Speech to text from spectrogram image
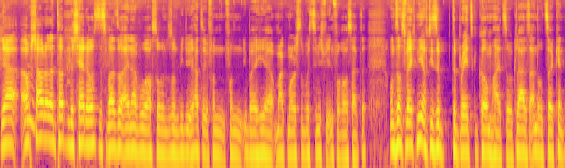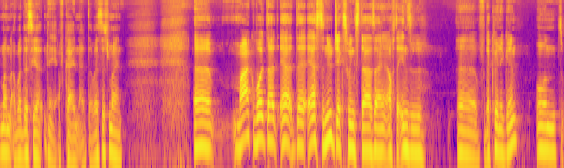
ja, auch Shoutout an Todd in the Shadows. Das war so einer, wo auch so, so ein Video hatte von, von über hier Mark Morrison, wo ich ziemlich viel Info raus hatte. Und sonst wäre ich nie auf diese The Braids gekommen, halt so. Klar, das andere Zeug kennt man, aber das hier, nee, auf keinen, Alter. Weißt du, was ich meine? Äh, Mark wollte halt er, der erste New Jack Swing Star sein auf der Insel äh, der Königin. Und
